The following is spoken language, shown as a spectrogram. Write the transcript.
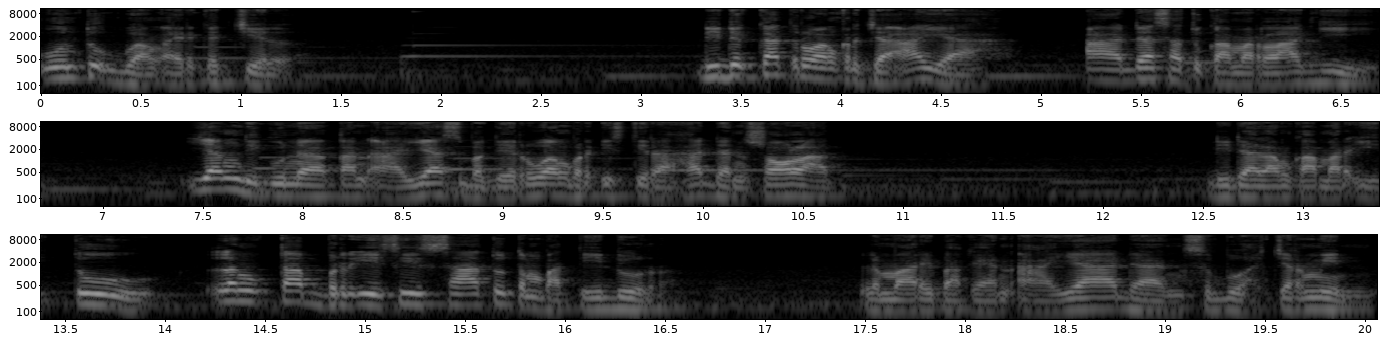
untuk buang air kecil. Di dekat ruang kerja ayah, ada satu kamar lagi yang digunakan ayah sebagai ruang beristirahat dan sholat. Di dalam kamar itu lengkap berisi satu tempat tidur, lemari pakaian ayah, dan sebuah cermin.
